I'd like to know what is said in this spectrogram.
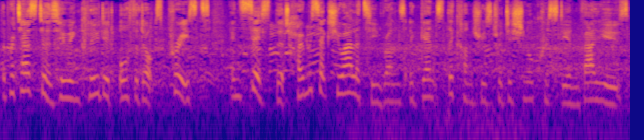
The protesters, who included Orthodox priests, insist that homosexuality runs against the country's traditional Christian values.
